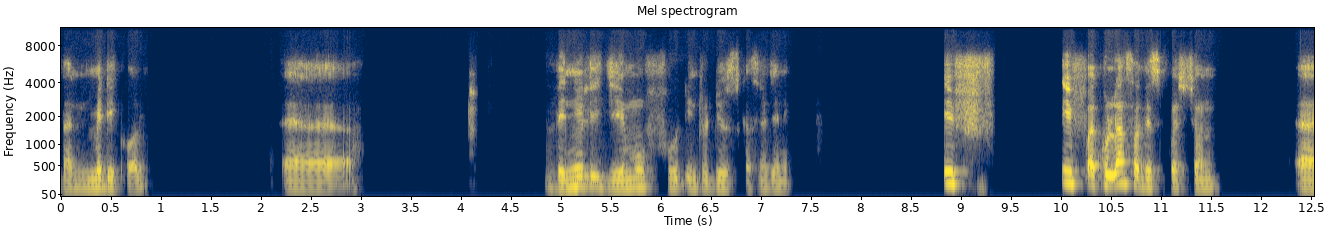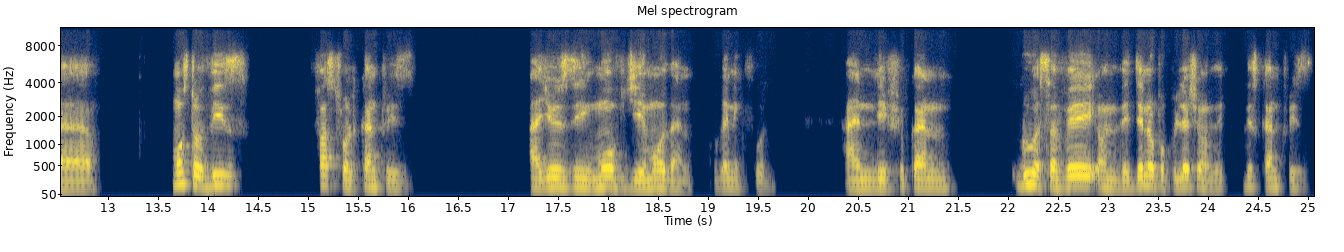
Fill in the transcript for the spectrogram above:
than medical. Uh, the newly GMO food introduced carcinogenic. If, if I could answer this question, uh, most of these first world countries are using more GMO than organic food. And if you can do a survey on the general population of the, these countries,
